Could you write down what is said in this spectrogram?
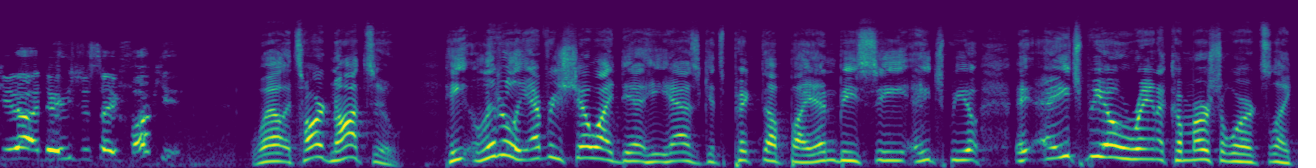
Get out there. He just say fuck it. Well, it's hard not to. He literally every show idea he has gets picked up by NBC, HBO. Eh, HBO ran a commercial where it's like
